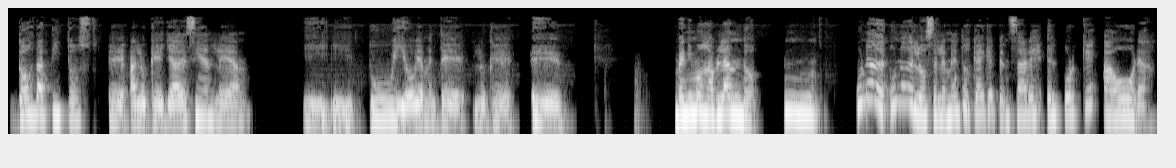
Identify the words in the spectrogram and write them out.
dos datitos eh, a lo que ya decían Lean y, tú y obviamente lo que venimos hablando. Mm, uno de los elementos que hay que pensar es el por qué ahora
